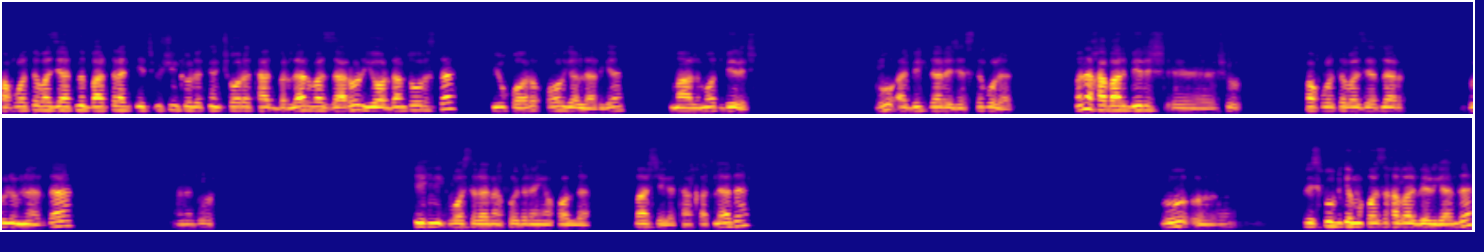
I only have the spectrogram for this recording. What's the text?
favqulodda vaziyatni bartaraf etish uchun ko'rilayotgan chora tadbirlar va zarur yordam to'g'risida yuqori organlarga ma'lumot berish bu obyekt darajasida bo'ladi. Mana xabar berish e, shu favqulodda vaziyatlar bo'limlarida mana bu texnik vositalardan foydalangan holda barchaga tarqatiladi. Bu e, respublika miqyosida xabar berilganda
